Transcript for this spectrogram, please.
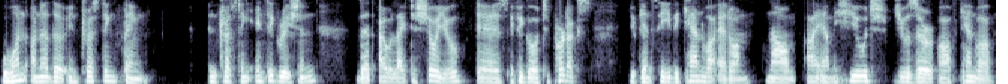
One another interesting thing, interesting integration that I would like to show you is if you go to products, you can see the Canva add-on. Now, I am a huge user of Canva.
